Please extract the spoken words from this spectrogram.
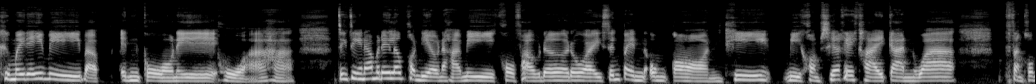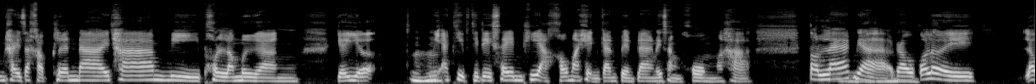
คือไม่ได้มีแบบ เอ็นโกในหัวค่ะ จริงๆนะไม่ได้เริ่มคนเดียวนะคะ มีโคฟาวเดอร์ด้วย ซึ่งเป็นองค์กรที่มีความเชื่อคล้ายๆกันว่าสังคมไทยจะขับเคลื่อนได้ ถ้ามีพลเมือง เยอะๆมี active citizen ที่อยากเข้ามาเห็นการเปลี่ยนแปลงในสังคมอะค่ะ ตอนแรกเนี่ยเราก็เลย เรา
